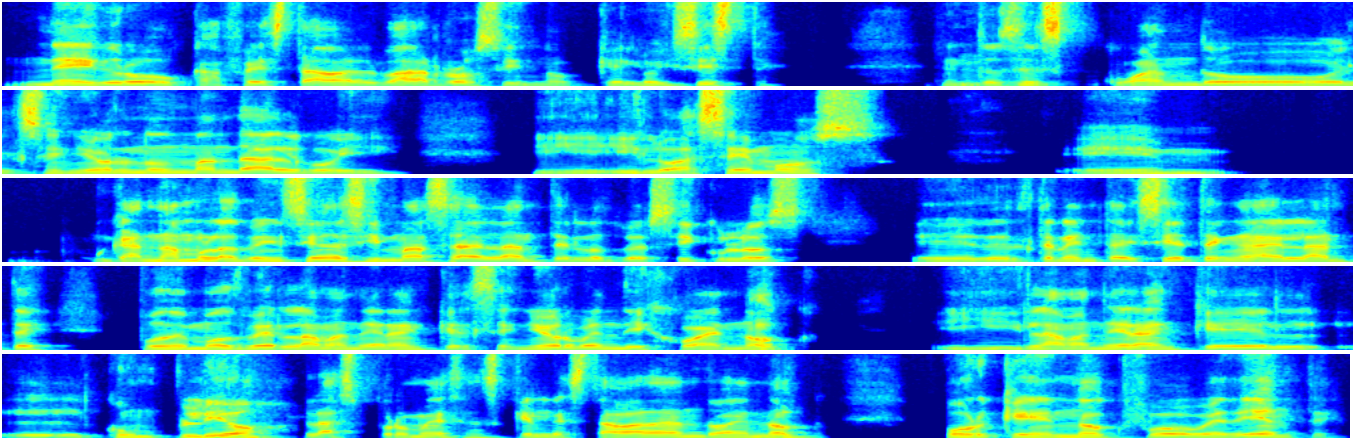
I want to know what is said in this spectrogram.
negro o café estaba el barro, sino que lo hiciste. Entonces, cuando el Señor nos manda algo y, lo hacemos, em, ganamos las bendiciones y más adelante en los versículos eh, del 37 en adelante podemos ver la manera en que el Señor bendijo a Enoch y la manera en que él cumplió las promesas que le estaba dando a Enoch porque Enoch fue obediente.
